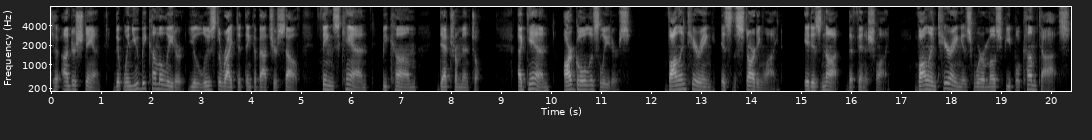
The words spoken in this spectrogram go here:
to understand that when you become a leader, you lose the right to think about yourself, things can become detrimental. Again, our goal as leaders, volunteering is the starting line. It is not the finish line. Volunteering is where most people come to us.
